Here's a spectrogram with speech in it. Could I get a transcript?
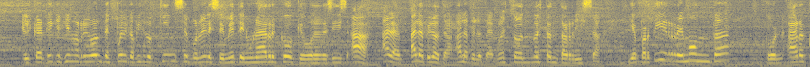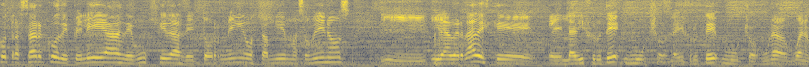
el Katekyo Hitman Reborn, después del capítulo 15, ponele, se mete en un arco que vos decís, ah, a la, a la pelota, a la pelota, no es, ton- no es tanta risa. Y a partir remonta con arco tras arco de peleas, de búsquedas, de torneos también más o menos. Y, y la verdad es que eh, la disfruté mucho, la disfruté mucho. Una, bueno,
